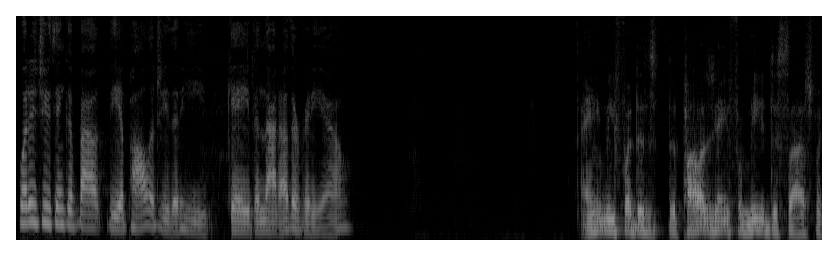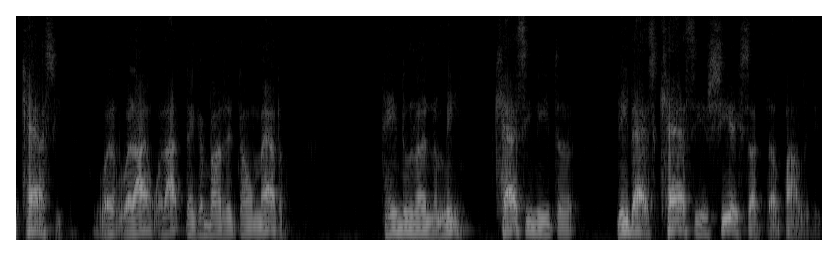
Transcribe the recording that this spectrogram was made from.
What did you think about the apology that he gave in that other video? Ain't me for this. The apology ain't for me to decide. For Cassie. What, what I what I think about it don't matter. He ain't do nothing to me. Cassie need to need to ask Cassie if she accept the apology.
